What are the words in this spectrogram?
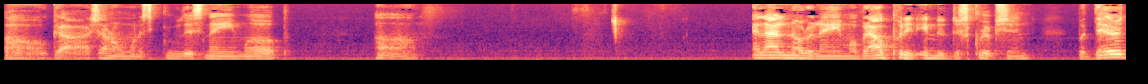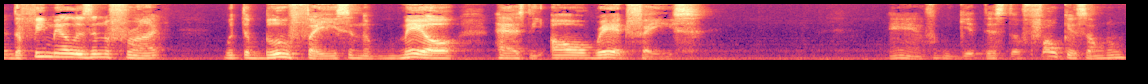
Oh gosh, I don't want to screw this name up. Um, and I know the name of it. I'll put it in the description. But there, the female is in the front with the blue face and the male has the all red face. And if we can get this to focus on them.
